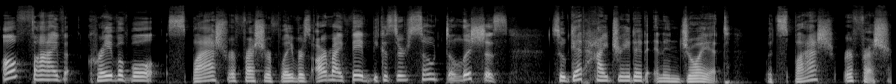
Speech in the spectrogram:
All five craveable Splash Refresher flavors are my fave because they're so delicious. So get hydrated and enjoy it with Splash Refresher.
